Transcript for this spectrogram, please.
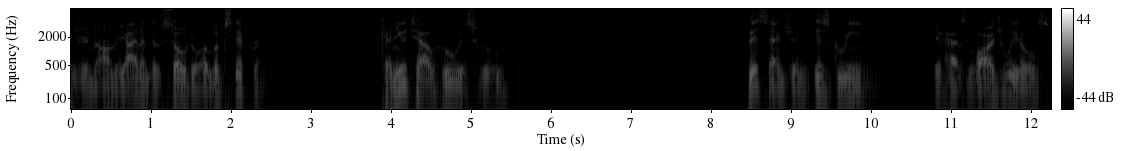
Engine on the island of Sodor looks different. Can you tell who is who? This engine is green. It has large wheels.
